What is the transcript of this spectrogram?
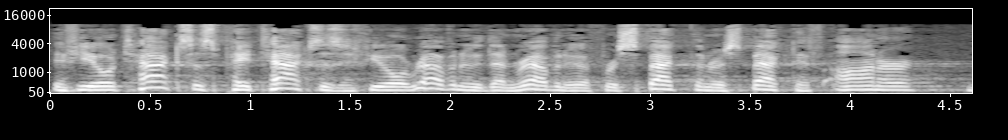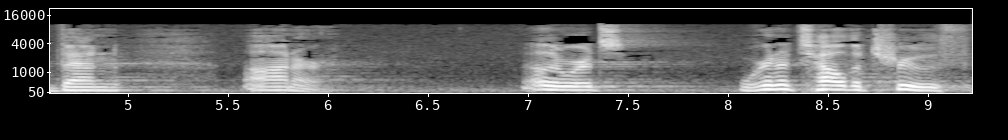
If you owe taxes, pay taxes. If you owe revenue, then revenue. If respect, then respect. If honor, then honor. In other words, we're going to tell the truth.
